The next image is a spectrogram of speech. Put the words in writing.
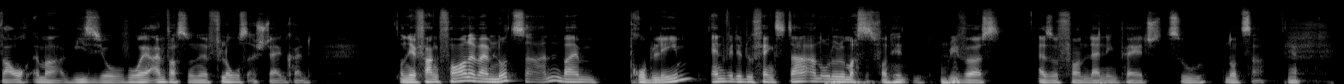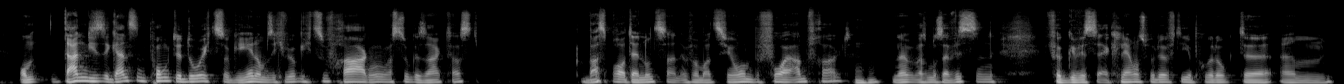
wo auch immer, Visio, wo ihr einfach so eine Flows erstellen könnt. Und ihr fangt vorne beim Nutzer an, beim Problem. Entweder du fängst da an oder du machst es von hinten, Mhm. Reverse, also von Landingpage zu Nutzer. Ja. Um dann diese ganzen Punkte durchzugehen, um sich wirklich zu fragen, was du gesagt hast. Was braucht der Nutzer an Informationen, bevor er anfragt? Mhm. Ne, was muss er wissen für gewisse erklärungsbedürftige Produkte? Ähm,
